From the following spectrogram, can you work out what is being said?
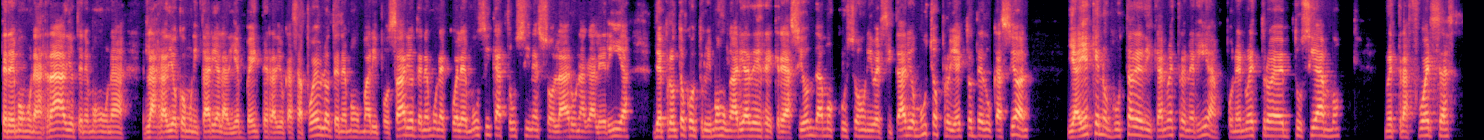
Tenemos una radio, tenemos una, la radio comunitaria, la 1020 Radio Casa Pueblo, tenemos un mariposario, tenemos una escuela de música, hasta un cine solar, una galería. De pronto construimos un área de recreación, damos cursos universitarios, muchos proyectos de educación. Y ahí es que nos gusta dedicar nuestra energía, poner nuestro entusiasmo, nuestras fuerzas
